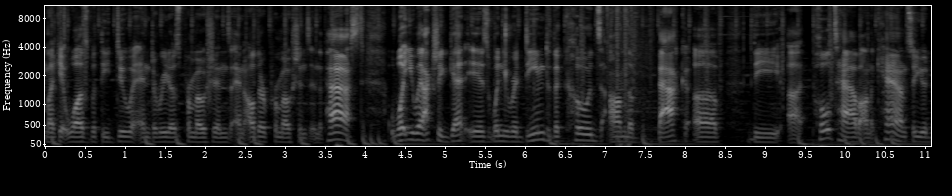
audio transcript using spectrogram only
like it was with the dew and doritos promotions and other promotions in the past. What you would actually get is when you redeemed the codes on the back of the uh, pull tab on the can so you'd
